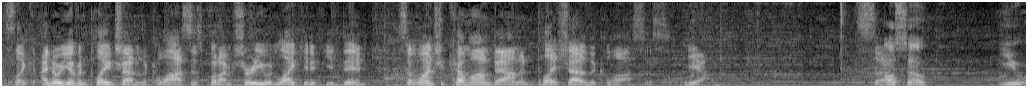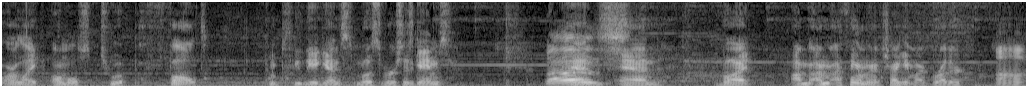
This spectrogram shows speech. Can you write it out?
It's like I know you haven't played Shadow of the Colossus, but I'm sure you would like it if you did. So why don't you come on down and play Shadow of the Colossus? Yeah. So Also, you are like almost to a fault completely against most versus games. uh And, and but I'm, I'm I think I'm gonna try to get my brother huh.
